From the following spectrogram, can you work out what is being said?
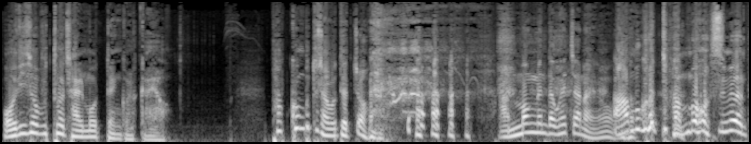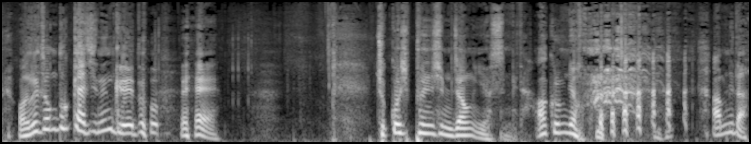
어디서부터 잘못된 걸까요? 팝콘부터 잘못됐죠. 안 먹는다고 했잖아요. 아무것도 안 먹었으면 어느 정도까지는 그래도 네. 죽고 싶은 심정이었습니다. 아 그럼요. 압니다.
